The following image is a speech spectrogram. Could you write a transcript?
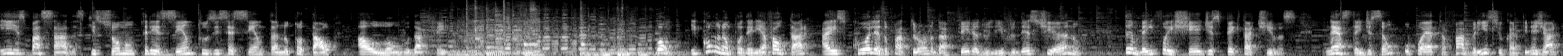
e espaçadas, que somam 360 no total ao longo da feira. Bom, e como não poderia faltar, a escolha do patrono da Feira do Livro deste ano também foi cheia de expectativas. Nesta edição, o poeta Fabrício Carpinejar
